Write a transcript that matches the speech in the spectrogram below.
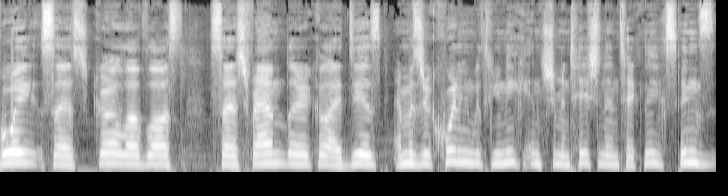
boy says girl love lost slash found lyrical ideas and was recording with unique instrumentation and techniques, things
